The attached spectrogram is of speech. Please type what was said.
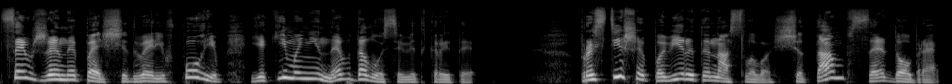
Це вже не перші двері в погріб, які мені не вдалося відкрити. Простіше повірити на слово, що там все добре.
